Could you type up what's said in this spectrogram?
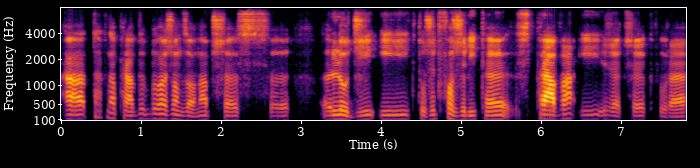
a tak naprawdę była rządzona przez ludzi, i, którzy tworzyli te sprawa i rzeczy, które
